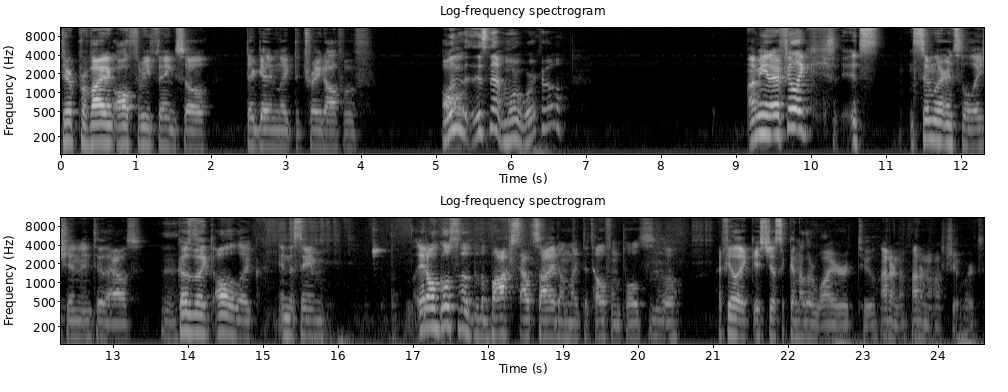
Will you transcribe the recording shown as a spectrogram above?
they're providing all three things, so they're getting like the trade off of. all- Wouldn't, isn't that more work though? I mean, I feel like it's similar installation into the house Yeah. because like all like in the same. It all goes to the, the box outside on like the telephone poles, Mm. so I feel like it's just like another wire or two. I don't know. I don't know how shit works,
